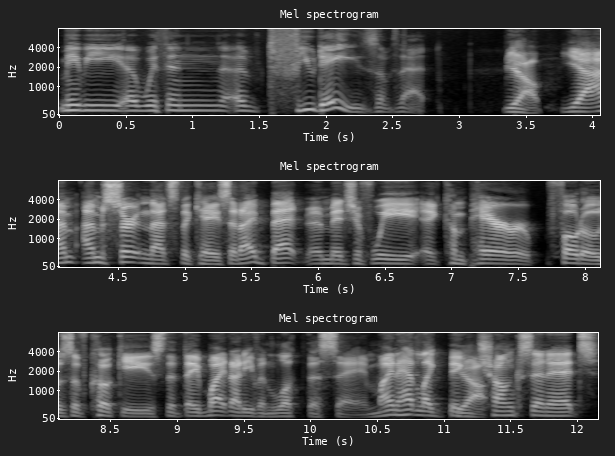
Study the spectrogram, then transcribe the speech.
Maybe uh, within a few days of that. Yeah, Yeah, I'm I'm certain that's the case, and I bet, uh, Mitch, if we uh, compare photos of cookies, that they might not even look the same. Mine had like big Yeah. chunks in it.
